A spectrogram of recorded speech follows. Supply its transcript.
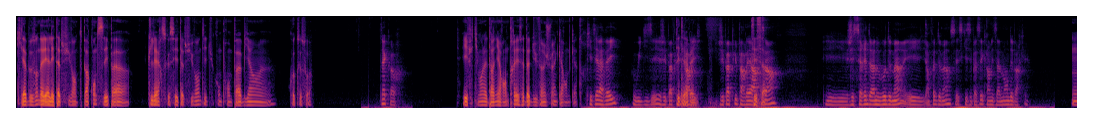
qu'il a besoin d'aller à l'étape suivante. Par contre, c'est pas clair ce que c'est l'étape suivante et tu comprends pas bien euh, quoi que ce soit. D'accord. Et effectivement, la dernière entrée, ça date du 20 juin 44. Qui était la veille, où il disait j'ai pas pu parler. J'ai pas pu parler à ça. Et j'essaierai de à nouveau demain. Et en fait, demain, c'est ce qui s'est passé quand les Allemands ont débarqué. Mm.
